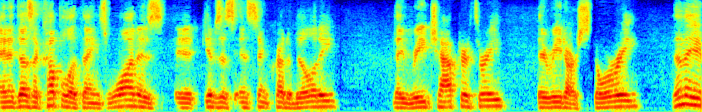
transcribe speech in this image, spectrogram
and it does a couple of things. One is it gives us instant credibility. They read chapter three, they read our story, then they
